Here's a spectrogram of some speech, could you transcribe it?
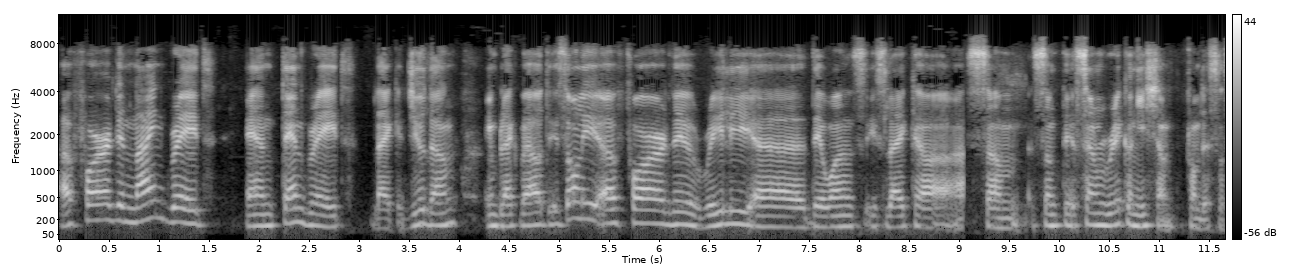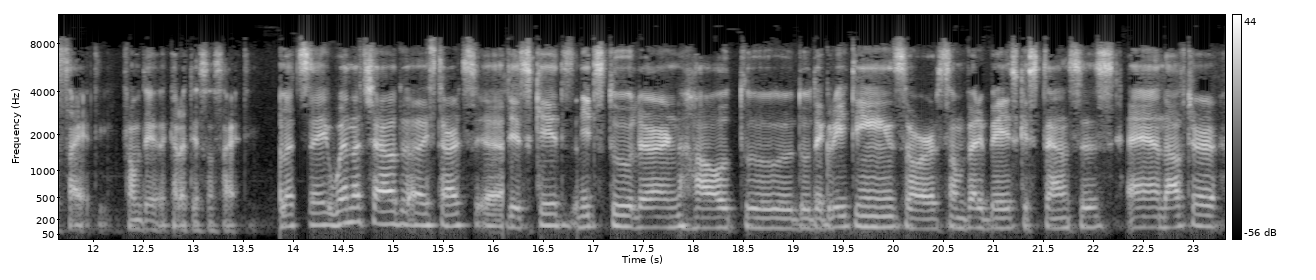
Uh, for the ninth grade and 10th grade, like Judan in black belt, it's only uh, for the really uh, the ones It's like uh, some something some recognition from the society, from the karate society. Let's say when a child uh, starts, uh, these kids needs to learn how to do the greetings or some very basic stances. And after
